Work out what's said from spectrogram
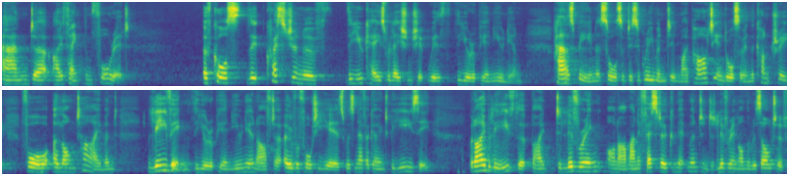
and uh, I thank them for it. Of course, the question of the UK's relationship with the European Union has been a source of disagreement in my party and also in the country for a long time. And leaving the European Union after over 40 years was never going to be easy. But I believe that by delivering on our manifesto commitment and delivering on the result of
